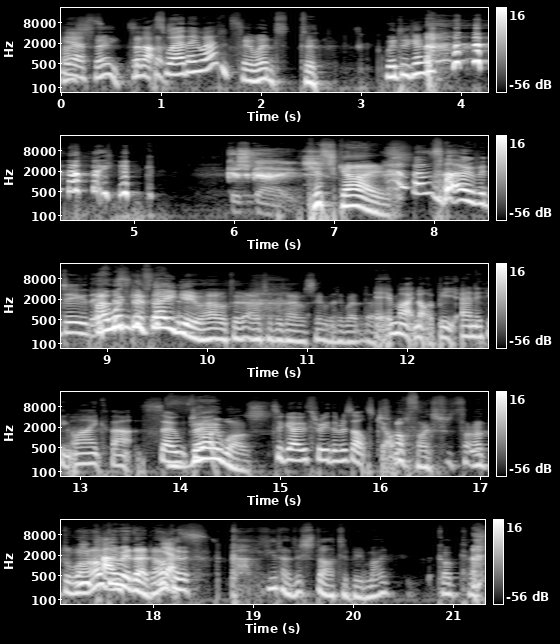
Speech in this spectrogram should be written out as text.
I yes. see. So That- that's, where they went. they went to. Where did they go? Cascais. Cascais. Let's not overdo this. I wonder if they knew how to how to pronounce it when they went there. It might not be anything like that. So do there you want was. to go through the results, John? Oh, thanks. Uh, I'll do, I'll can. do it then. I'll do it. God, you know, this started being my gogcast.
